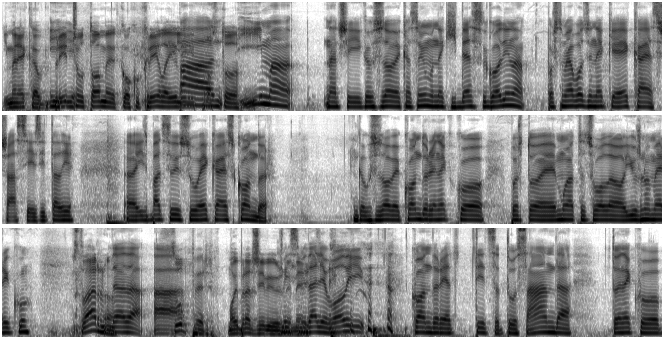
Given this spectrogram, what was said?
Ima neka priča I, u tome koliko krila ili pa, prosto... ima, znači kako se zove, kad sam imao nekih 10 godina, pošto sam ja vozio neke EKS šasije iz Italije, uh, izbacili su EKS Condor kako se zove, Kondor je nekako, pošto je moj otac voleo Južnu Ameriku, Stvarno? Da, da. A, Super. Moj brat živi u Južnoj Americi. Mislim, dalje voli. Kondor je ptica tu sa Anda. To je neko,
